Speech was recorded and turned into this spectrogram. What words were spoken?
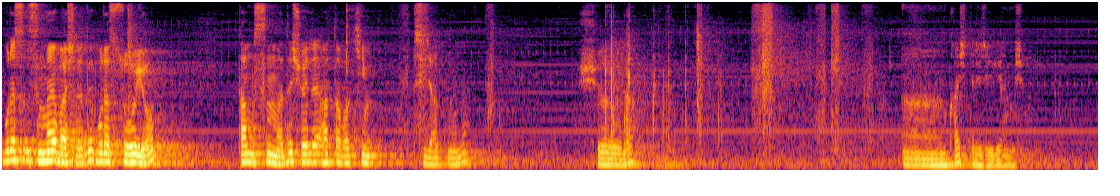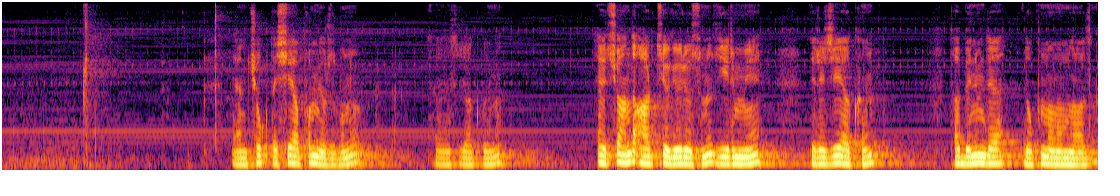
Burası ısınmaya başladı. Burası soğuyor. Tam ısınmadı. Şöyle hatta bakayım sıcaklığına. Şöyle. Aa, kaç dereceye gelmişim? Yani çok da şey yapamıyoruz bunu. Ee, sıcaklığını. Evet şu anda artıyor görüyorsunuz. 20 dereceye yakın. Tabii benim de dokunmamam lazım.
